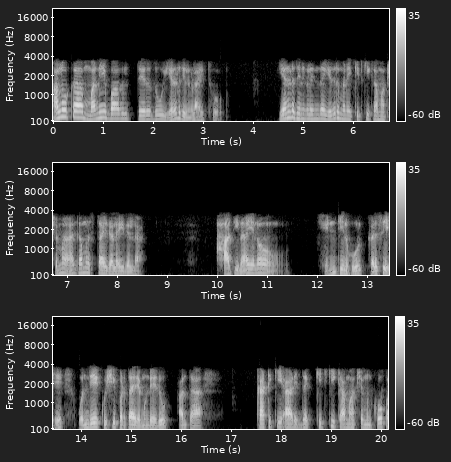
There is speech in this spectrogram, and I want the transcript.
ಅಲೋಕ ಮನೆ ಬಾಗಿಲು ತೆರೆದು ಎರಡು ದಿನಗಳಾಯಿತು. ಎರಡು ದಿನಗಳಿಂದ ಎದುರು ಮನೆ ಕಿಟಕಿ ಕಾಮಾಕ್ಷಮ್ಮ ಗಮನಿಸ್ತಾ ಇದ್ದಾಳೆ ಇದೆಲ್ಲ. ಆ ದಿನ ಏನೋ ಹೆಂಡತಿನ ಊರು ಕಳಿಸಿ ಒಂದೇ ಖುಷಿ ಪಡ್ತಾ ಇದೆ ಮುಂಡೇದು ಅಂತ ಕಟಕಿ ಆಡಿದ್ದ ಕಿಟಕಿ ಕಾಮಾಕ್ಷಮ್ಮನ ಕೋಪ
